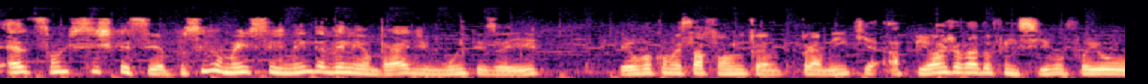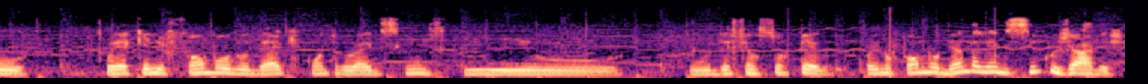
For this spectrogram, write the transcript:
é, são de se esquecer. Possivelmente vocês nem devem lembrar de muitas aí. Eu vou começar falando pra, pra mim que a pior jogada ofensiva foi o foi aquele fumble do deck contra o Redskins que o o defensor pegou, foi no fumble dentro da linha de 5 jardas.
